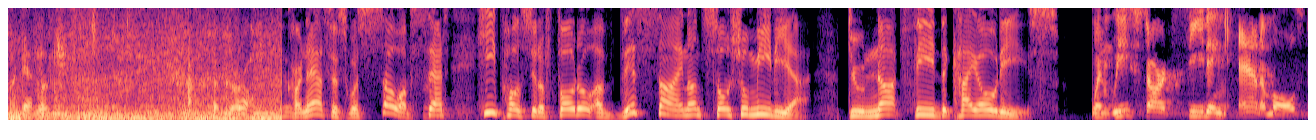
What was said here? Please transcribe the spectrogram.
Look look. A girl. Karnazes was so upset, he posted a photo of this sign on social media Do not feed the coyotes. When we start feeding animals,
